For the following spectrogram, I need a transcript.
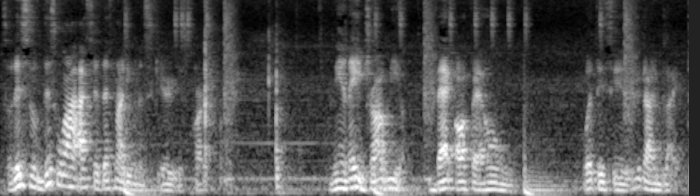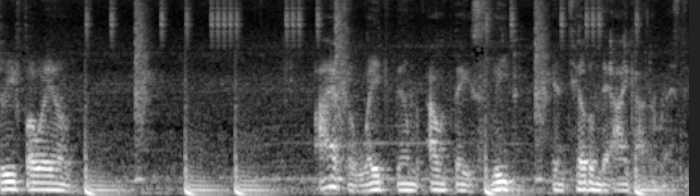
So this is this is why I said that's not even the scariest part. Man, they dropped me back off at home. What this is, it gotta be like 3, 4 a.m. I have to wake them out they sleep and tell them that I got arrested.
